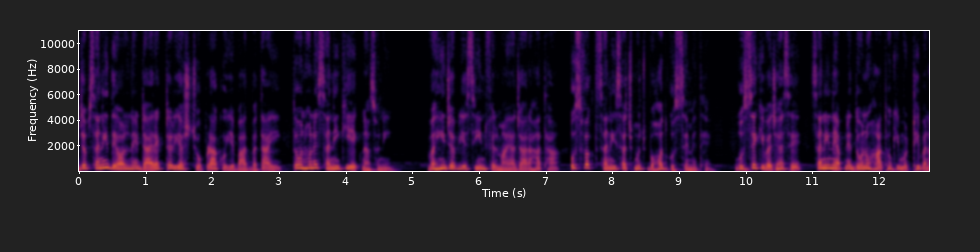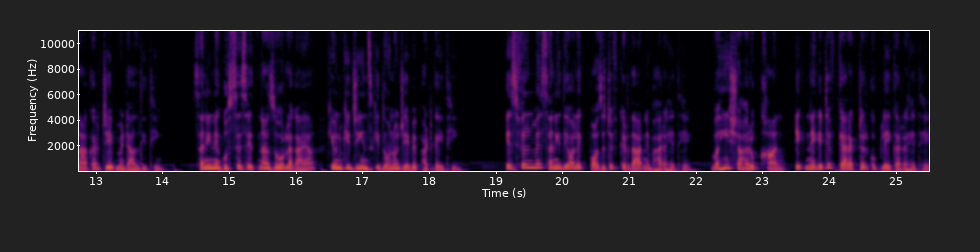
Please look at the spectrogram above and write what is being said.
जब सनी देओल ने डायरेक्टर यश चोपड़ा को ये बात बताई तो उन्होंने सनी की एक ना सुनी। वहीं जब ये सीन फिल्माया जा रहा था, उस वक्त सनी सचमुच बहुत गुस्से में थे। गुस्से की वजह से सनी ने अपने दोनों हाथों की मुट्ठी बनाकर जेब में डाल दी थी। सनी ने गुस्से से इतना ज़ोर लगाया कि उनकी जीन्स की दोनों जेबें फट गई थी। इस फ़िल्म में सनी देओल एक पॉजिटिव किरदार निभा रहे थे। वहीं शाहरुख खान एक नेगेटिव कैरेक्टर को प्ले कर रहे थे।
